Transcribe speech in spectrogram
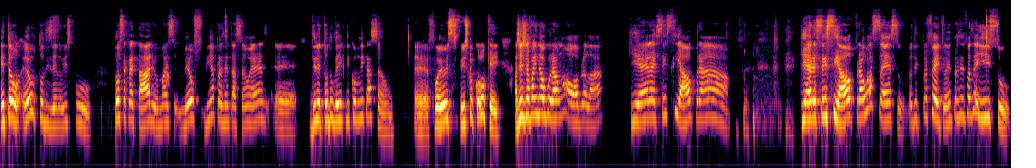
Então, eu estou dizendo isso por. Estou secretário, mas meu, minha apresentação é, é diretor do veículo de comunicação. É, foi isso que eu coloquei. A gente já vai inaugurar uma obra lá que era essencial para que era essencial para o acesso. Eu digo, prefeito, a gente precisa fazer isso.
